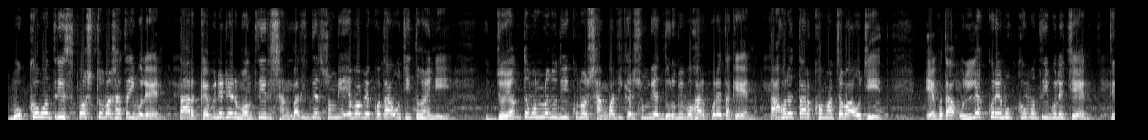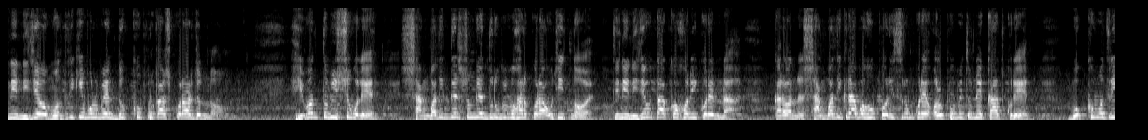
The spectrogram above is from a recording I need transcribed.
মুখ্যমন্ত্রী স্পষ্ট ভাষাতেই বলেন, তার ক্যাবিনেটের মন্ত্রীর সাংবাদিকদের সঙ্গে এভাবে কথা উচিত হয়নি। জয়ন্ত মল্ল যদি কোনো সাংবাদিকের সঙ্গে দুর্ব্যবহার করে থাকেন, তাহলে তার ক্ষমা চাওয়া উচিত। একথা উল্লেখ করে মুখ্যমন্ত্রী বলেছেন, তিনি নিজেও মন্ত্রীকে বলবেন দুঃখ প্রকাশ করার জন্য। হিমন্ত বিশ্ব বলেন, সাংবাদিকদের সঙ্গে দুর্ব্যবহার করা উচিত নয়। তিনি নিজেও তা কখনই করেন না। কারণ সাংবাদিকরা বহু পরিশ্রম করে অল্প বেতনে কাজ করেন। মুখ্যমন্ত্রী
